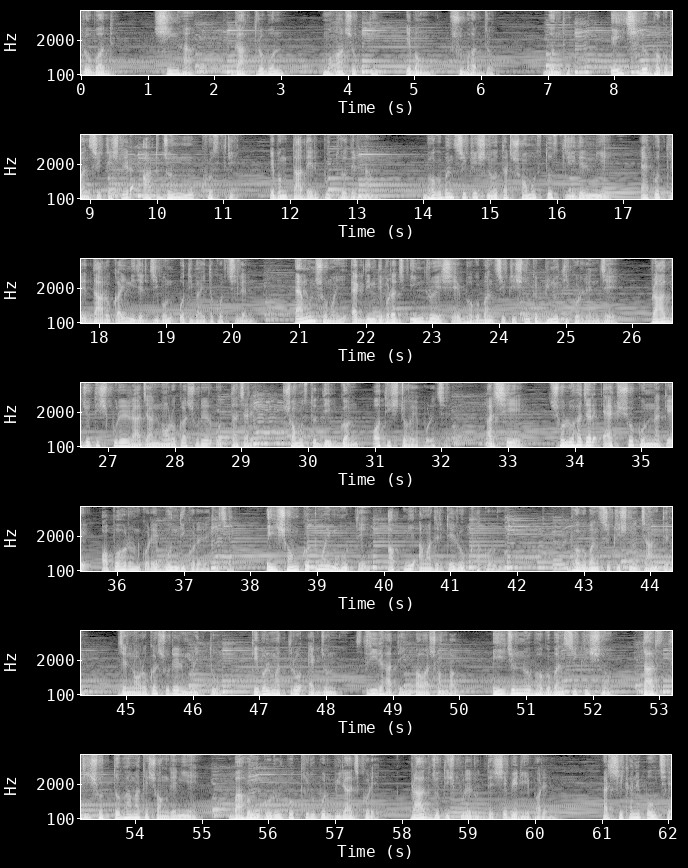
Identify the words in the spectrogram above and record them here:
প্রবদ, সিংহা, গাত্রবন মহাশক্তি এবং সুভদ্র। বন্ধু, এই ছিল ভগবান শ্রীকৃষ্ণের আটজন মুখ্য স্ত্রী এবং তাদের পুত্রদের নাম। ভগবান শ্রীকৃষ্ণ তার সমস্ত স্ত্রীদের নিয়ে একত্রে দ্বারকায় নিজের জীবন অতিবাহিত করছিলেন। এমন সময় একদিন দেবরাজ ইন্দ্র এসে ভগবান শ্রীকৃষ্ণকে বিনতি করলেন যে প্রাগ জ্যোতিষপুরের রাজা নরকাসুরের অত্যাচারে সমস্ত দেবগণ অতিষ্ঠ হয়ে পড়েছে, আর সে ষোলো হাজার একশো কন্যাকে অপহরণ করে বন্দি করে রেখেছে। এই সংকটময় মুহূর্তে আপনি আমাদেরকে রক্ষা করুন। ভগবান শ্রীকৃষ্ণ জানতেন যে নরকাসুরের মৃত্যু কেবলমাত্র একজন স্ত্রীর হাতেই হওয়া সম্ভব। এই জন্য ভগবান শ্রীকৃষ্ণ তার স্ত্রী সত্যভামাকে সঙ্গে নিয়ে বাহন গরুর পক্ষীর উপর বিরাজ করে প্রাগ জ্যোতিষপুরের উদ্দেশ্যে বেরিয়ে পড়েন। আর সেখানে পৌঁছে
